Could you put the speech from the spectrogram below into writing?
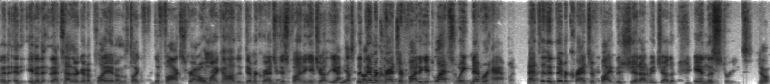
and, and you know that's how they're going to play it on like the Fox crowd. Oh my God, the Democrats are just fighting each other. Yeah, Yes, the. Democrats are fighting it. Last week never happened. That's the Democrats are fighting the shit out of each other in the streets. don't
